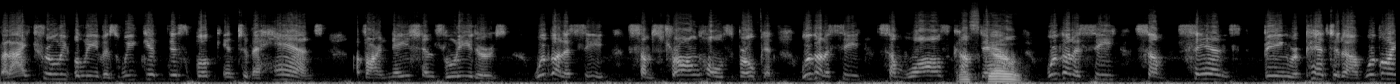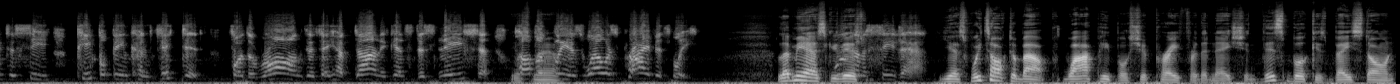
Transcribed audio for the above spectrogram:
But I truly believe as we get this book into the hands of our nation's leaders, we're going to see some strongholds broken. We're going to see some walls come Let's down. Go. We're going to see some sins being repented of. We're going to see people being convicted for the wrong that they have done against this nation, yes, publicly ma'am. as well as privately. Let me ask you We're this. Yes, we talked about why people should pray for the nation. This book is based on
